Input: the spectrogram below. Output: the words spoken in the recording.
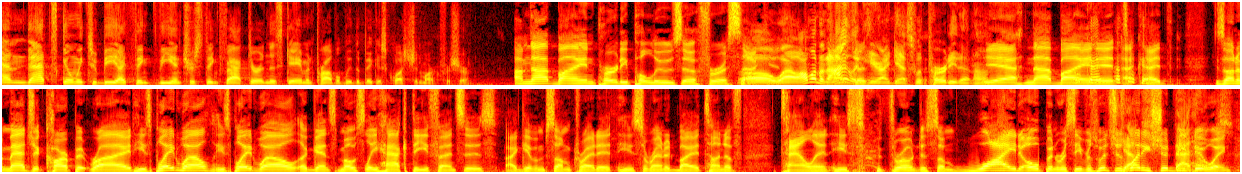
And that's going to be, I think, the interesting factor in this game and probably the biggest question mark for sure. I'm not buying Purdy Palooza for a oh, second. Oh, wow. I'm on an I island just- here, I guess, with Purdy then, huh? Yeah, not buying Okay, it. that's okay. I- he's on a magic carpet ride. He's played well. He's played well against mostly hack defenses. I give him some credit. He's surrounded by a ton of talent. He's thrown to some wide open receivers, which is Yes, what he should be doing. helps.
